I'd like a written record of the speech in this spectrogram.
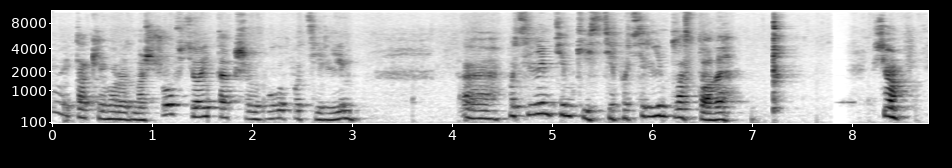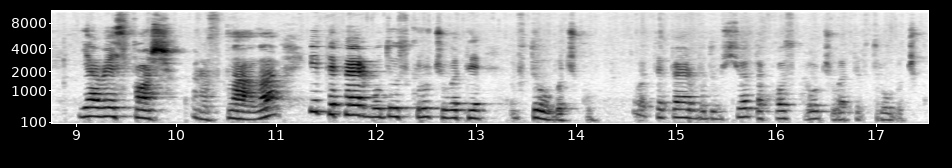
Ну і так його розмашу, все, і так, щоб було по цілім. Е, по цілім тім кісті, по цілім пластове. Все, я весь фарш розклала і тепер буду скручувати в трубочку. От тепер буду все тако скручувати в трубочку.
